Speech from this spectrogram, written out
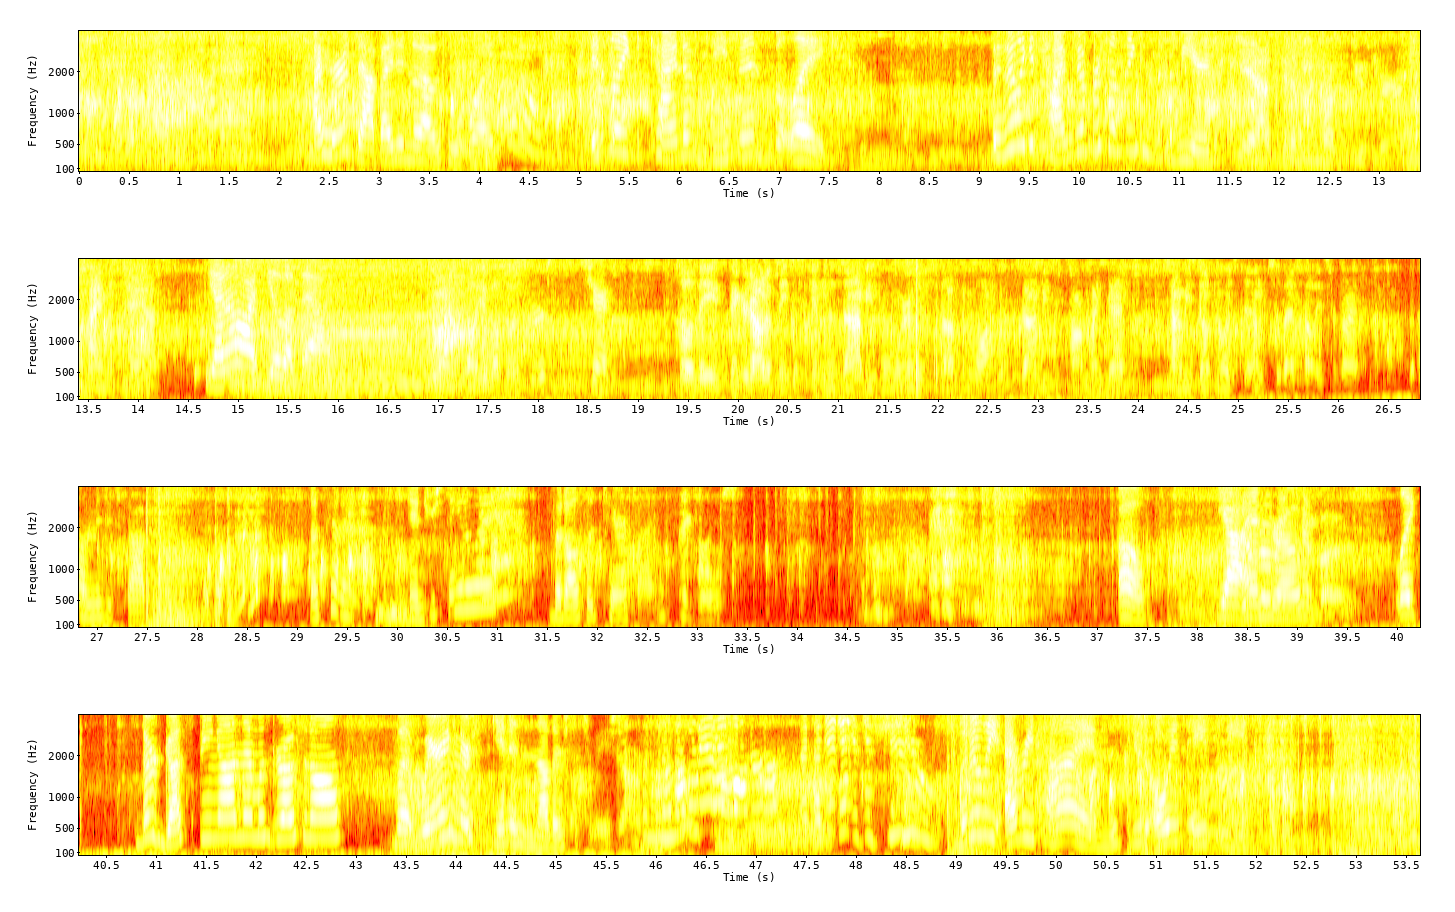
I heard that, but I didn't know that was who it was. It's like kind of decent, but like. Is there like a time jump or something? Because it's weird. Yeah, it's gonna be more in the future. The time has passed. See, I don't know how I feel about that. You want to tell you about those first? Sure. So they figured out if they skin the zombies and wear their stuff and walk with the zombies and talk like that, zombies don't know it's them, so that's how they survive. Oh, the music stopped. That's kind of interesting in a way, but also terrifying. And gross. Oh. Yeah, and gross. Timbers. Like, their guts being on them was gross and all, but wearing their skin is another situation. Another sand monster, and it is huge. Literally every time, this dude always hates me.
